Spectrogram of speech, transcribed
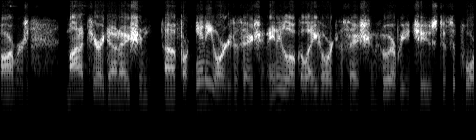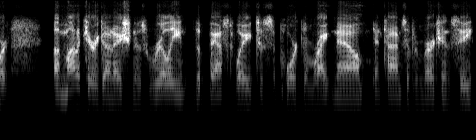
farmers monetary donation uh, for any organization, any local aid organization, whoever you choose to support. A monetary donation is really the best way to support them right now in times of emergency.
